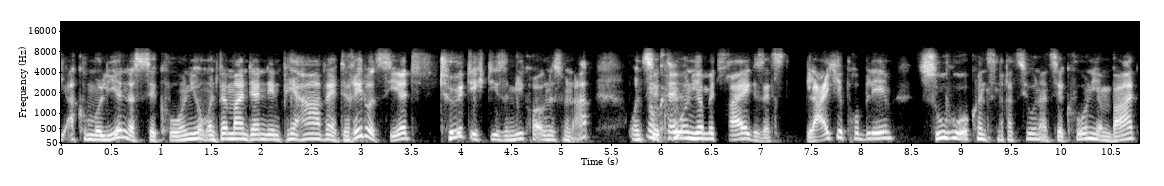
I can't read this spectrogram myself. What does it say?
die akkumulieren das Zirconium und wenn man dann den pH-Wert reduziert, töte ich diese Mikroorganismen ab und Zirconium okay. wird freigesetzt. Gleiche Problem, zu hohe Konzentration an Zirconium im Bad,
